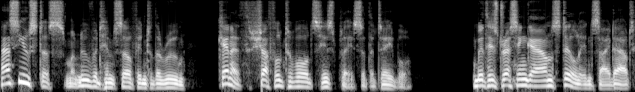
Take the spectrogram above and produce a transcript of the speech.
As Eustace manoeuvred himself into the room, Kenneth shuffled towards his place at the table. With his dressing gown still inside out,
